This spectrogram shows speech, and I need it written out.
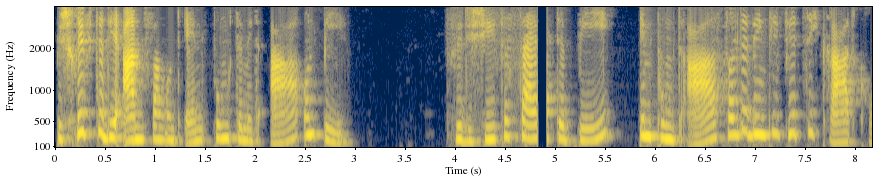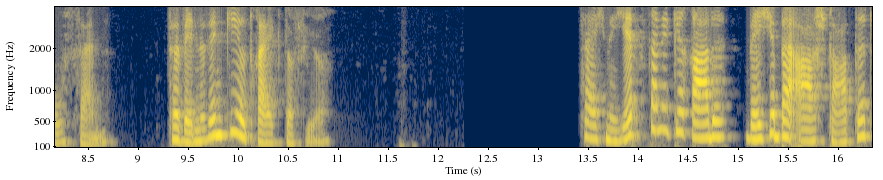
Beschrifte die Anfang- und Endpunkte mit A und B. Für die schiefe Seite B im Punkt A soll der Winkel 40 Grad groß sein. Verwende den Geodreieck dafür. Zeichne jetzt eine Gerade, welche bei A startet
